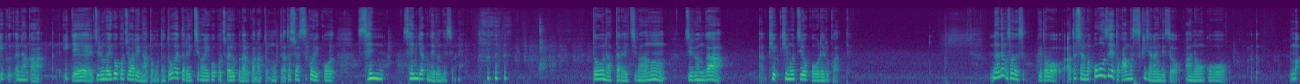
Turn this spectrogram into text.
いくなんかいて自分が居心地悪いなと思ったらどうやったら一番居心地が良くなるかなと思って私はすごいこう戦戦略練るんですよね。どうなったら一番自分が気持ちよく折れるかって何でもそうですけど私あの大勢とかあんま好きじゃないんですよあのこう、ま、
